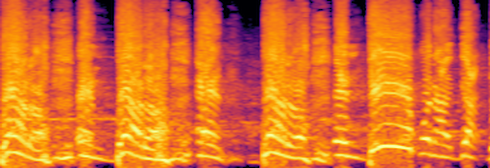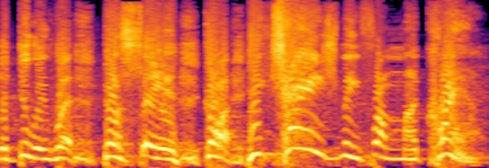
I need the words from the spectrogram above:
better and better and better. And then when I got to doing what thus said God, He changed me from my crown,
